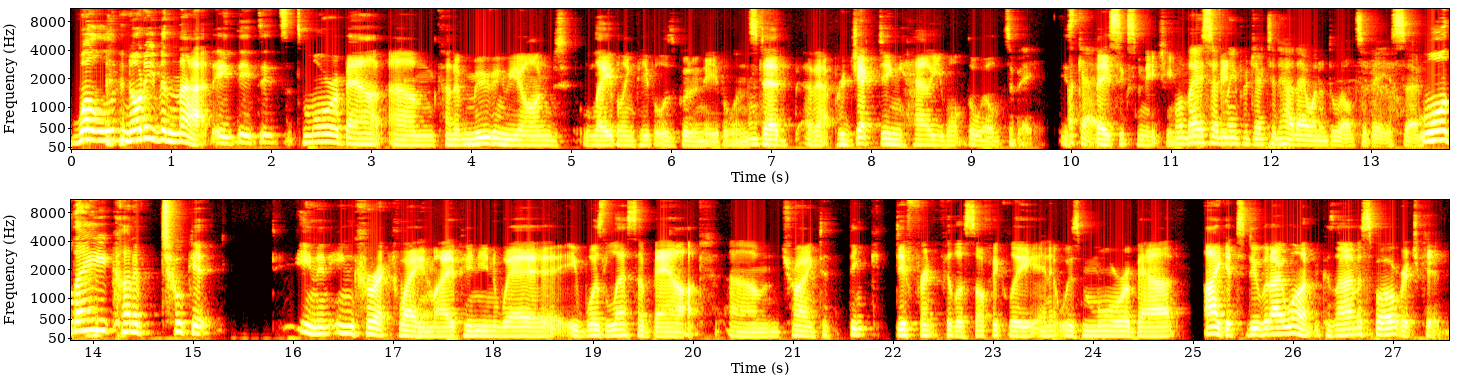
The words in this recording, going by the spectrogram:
Well, not even that. It, it, it's, it's more about um, kind of moving beyond labeling people as good and evil, instead about projecting how you want the world to be. Is Okay. basics of Nietzsche. Well, they certainly projected how they wanted the world to be. So Well, they kind of took it in an incorrect way, in my opinion, where it was less about um, trying to think different philosophically, and it was more about I get to do what I want because I'm a spoiled rich kid.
